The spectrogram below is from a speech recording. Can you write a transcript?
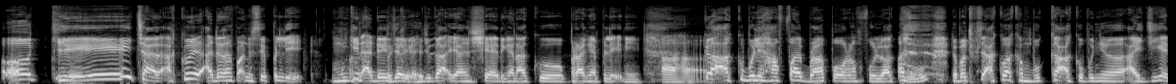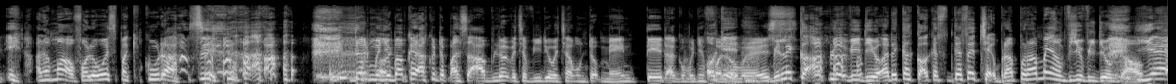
Okey, Chal, aku adalah manusia pelik. Mungkin ada okay. juga yang share dengan aku perangai pelik ni. Aha. Kak, aku boleh hafal berapa orang follow aku. Lepas tu aku akan buka aku punya IG kan. Eh, alamak, followers makin kurang. Dan menyebabkan aku terpaksa upload macam video macam untuk maintain aku punya followers. bila kau upload video, adakah kau akan sentiasa check berapa ramai yang view video kau? Yes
